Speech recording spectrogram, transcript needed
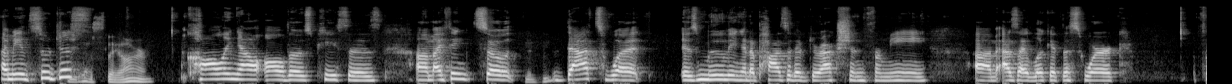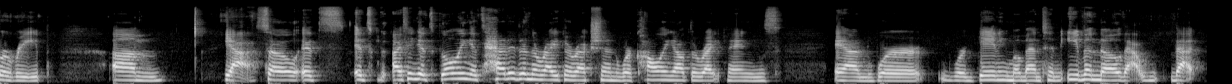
I mean, so just. Yes, they are. Calling out all those pieces. Um, I think so. Mm-hmm. That's what is moving in a positive direction for me um, as I look at this work for REAP. Um, yeah, so it's it's I think it's going it's headed in the right direction. We're calling out the right things and we're we're gaining momentum even though that that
